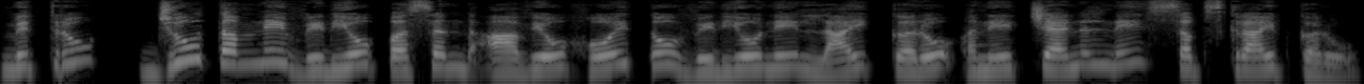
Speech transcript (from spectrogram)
મિત્રો, જો તમને વિડિયો પસંદ આવ્યો હોય તો વિડિયોને લાઇક કરો અને ચેનલને સબસ્ક્રાઇબ કરો.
